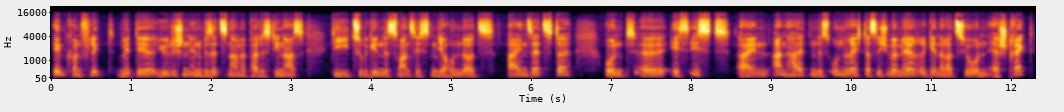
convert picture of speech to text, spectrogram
im Konflikt mit der jüdischen Inbesitznahme Palästinas, die zu Beginn des 20. Jahrhunderts einsetzte. Und äh, es ist ein anhaltendes Unrecht, das sich über mehrere Generationen erstreckt,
